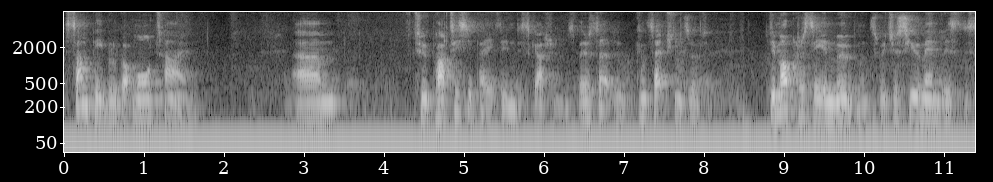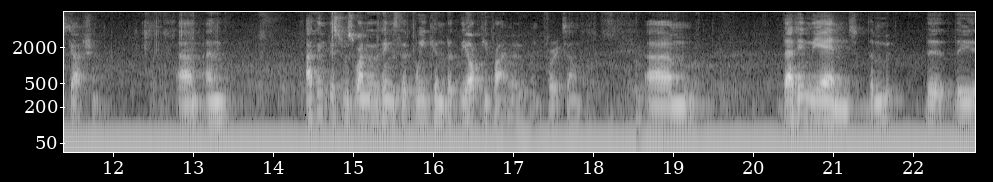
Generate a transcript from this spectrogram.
Some people have got more time um, to participate in discussions. There are certain conceptions of democracy in movements which assume endless discussion. Um, and I think this was one of the things that weakened the Occupy movement, for example. Um, that in the end, the, the, the,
